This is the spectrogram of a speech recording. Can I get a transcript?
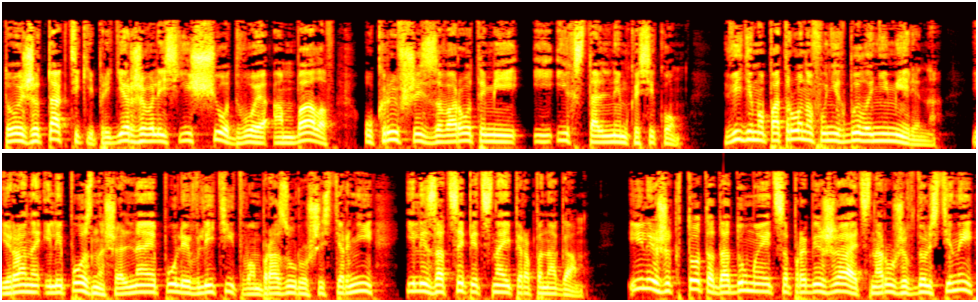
Той же тактики придерживались еще двое амбалов, укрывшись за воротами и их стальным косяком. Видимо, патронов у них было немерено, и рано или поздно шальная пуля влетит в амбразуру шестерни или зацепит снайпера по ногам. Или же кто-то додумается пробежать снаружи вдоль стены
